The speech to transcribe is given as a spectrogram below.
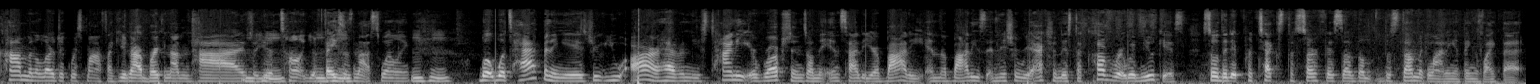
common allergic response. Like you're not breaking out in hives or your mm-hmm. tongue, your mm-hmm. face is not swelling. Mm-hmm. But what's happening is you you are having these tiny eruptions on the inside of your body, and the body's initial reaction is to cover it with mucus so that it protects the surface of the, the stomach lining and things like that.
